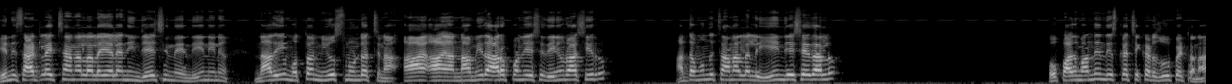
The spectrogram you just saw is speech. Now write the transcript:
ఎన్ని శాటిలైట్ ఛానళ్ళ వేయాలి? నేను చేసింది ఏంది? నేను నాది మొత్తం న్యూస్ నుండి వచ్చిన. నా మీద ఆరోపణలు చేసేది ఏం రాసిర్రు? అంతకుముందు ఛానళ్ళలో ఏం చేసేదాళ్ళు? ఓ పది మందిని తీసుకొచ్చి ఇక్కడ చూపెట్టనా?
